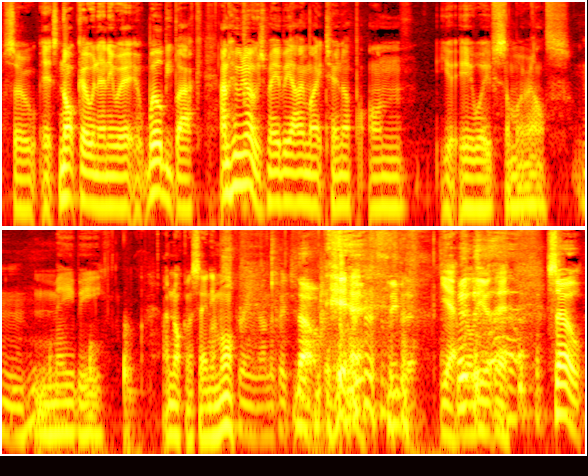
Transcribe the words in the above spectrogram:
so it's not going anywhere. It will be back, and who knows? Maybe I might turn up on your airwaves somewhere else. Maybe I'm not going to say any more. Screen on the picture. No. Yeah. Leave it there. Yeah, we'll leave it there. So,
